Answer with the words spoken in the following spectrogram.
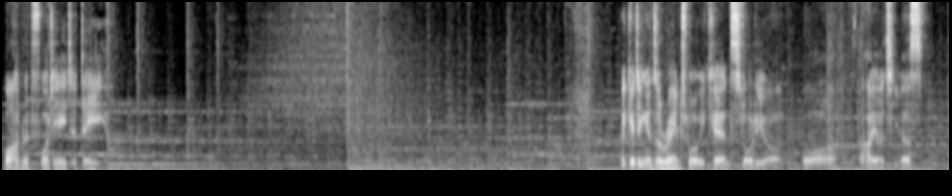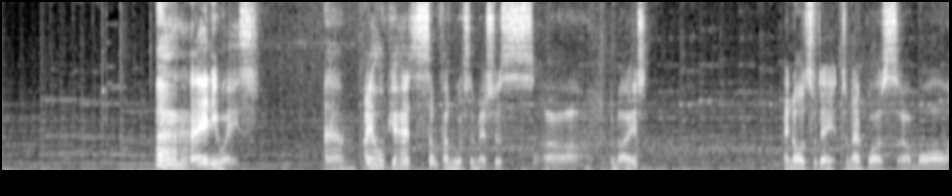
448 a day. We're getting into range where we can slowly earn for the higher tiers. Anyways, um, I hope you had some fun with the matches uh, tonight. I know today tonight was a more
